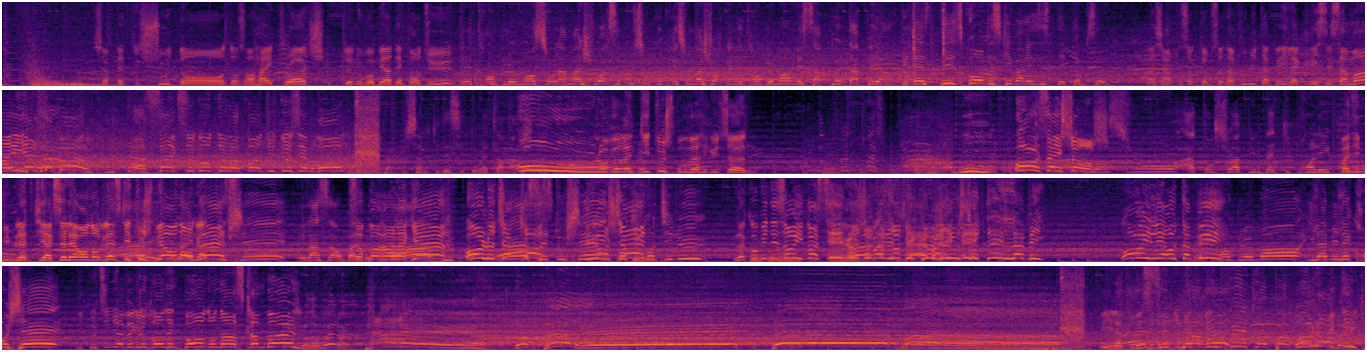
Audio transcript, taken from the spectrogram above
Shafkat qui shoot dans, dans un high crotch, de nouveau bien défendu. L'étranglement sur la mâchoire, c'est plus une compression mâchoire qu'un étranglement, mais ça peut taper. hein. Il reste 10 secondes, est-ce qu'il va résister, Thompson? Ah, J'ai l'impression que Thompson a voulu taper, il a glissé sa main et il y a le tap out À 5 secondes de la fin du deuxième round. Ferguson qui décide de mettre la marche. Ouh, l'overhead qui touche pour Ferguson. Ouh, oh ça échange Attention, attention à Pimblet qui prend les coups. Paddy Pimblet qui accélère en anglaise, qui Ouais, touche bien en là, il a anglaise. touché, et là, ça emballe Ça part à la guerre. Oh le Ouais, Jack Cross c'est touché, Il il continue. La combinaison il vacille, le genou sauté, magnifique. il l'a mis. Oh il est au tapis L'étranglement, il a mis les crochets. Il continue avec le grand end pound, on a un scramble Et il a trouvé son but de la part de Oh, le kick.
